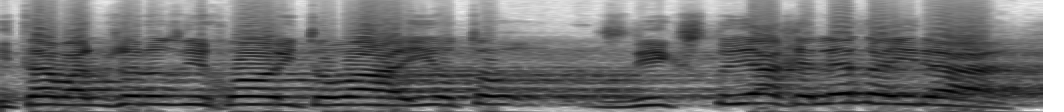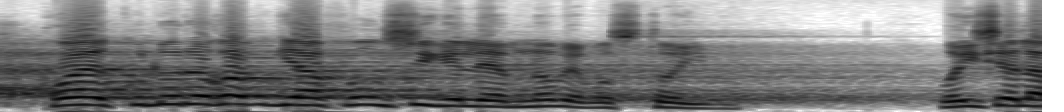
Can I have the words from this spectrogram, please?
ইতা মানুষের যদি কয়, তো বা ই অত রিক্স তৈয়া খেলে যাইরা কয় কোনো রকম গিয়া পৌঁছি গেলে এমন ব্যবস্থা হইব। ওইছিলা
